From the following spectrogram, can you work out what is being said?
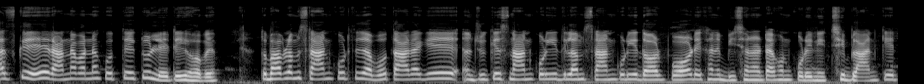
আজকে রান্না বান্না করতে একটু লেটেই হবে। তো ভাবলাম স্নান করতে যাব। তার আগে জুকে স্নান করিয়ে দিলাম। স্নান করিয়ে দেওয়ার পর এখানে বিছানাটা এখন করে নিচ্ছি। ব্ল্যাঙ্কেট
